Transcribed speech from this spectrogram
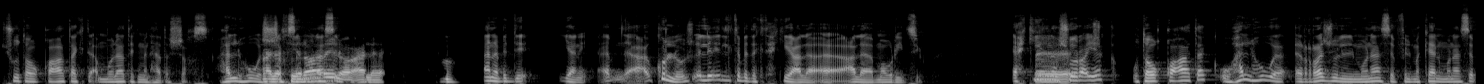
شو توقعاتك تأملاتك من هذا الشخص؟ هل هو الشخص على المناسب؟ على أنا بدي يعني كله اللي, اللي أنت بدك تحكيه على على موريتسيو. احكي لنا شو رأيك وتوقعاتك وهل هو الرجل المناسب في المكان المناسب؟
